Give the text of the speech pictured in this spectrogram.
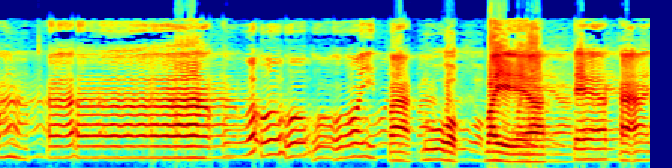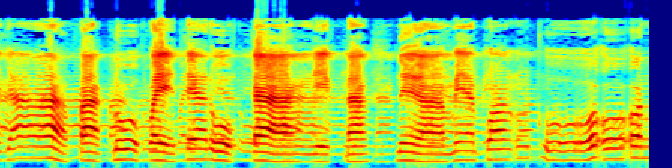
ำทาโอ้ยปากลูกไว้แต่กายาปากลูกไว้แต่ลูกกลางอีกดังเนื้อแม่ฟังคน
